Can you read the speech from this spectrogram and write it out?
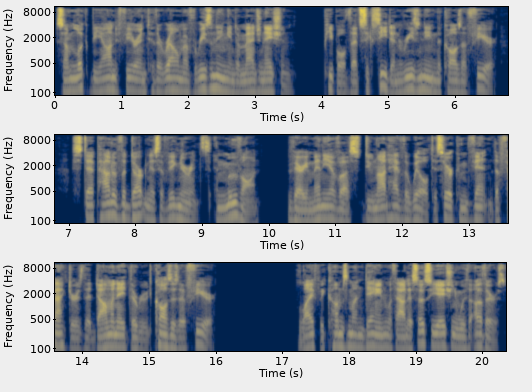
some look beyond fear into the realm of reasoning and imagination. People that succeed in reasoning the cause of fear, step out of the darkness of ignorance and move on. Very many of us do not have the will to circumvent the factors that dominate the root causes of fear. Life becomes mundane without association with others,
